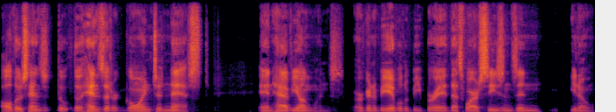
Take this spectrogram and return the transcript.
All those hens, the, the hens that are going to nest and have young ones, are going to be able to be bred. That's why our season's in, you know,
